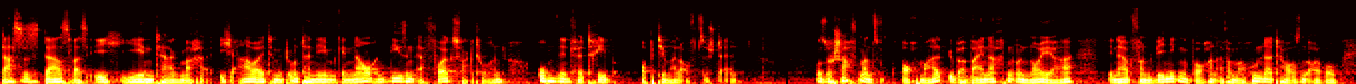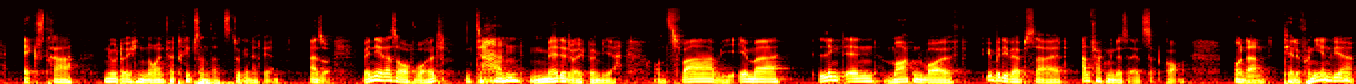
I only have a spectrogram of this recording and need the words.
das ist das, was ich jeden Tag mache. Ich arbeite mit Unternehmen genau an diesen Erfolgsfaktoren, um den Vertrieb optimal aufzustellen. Und so schafft man es auch mal über Weihnachten und Neujahr innerhalb von wenigen Wochen einfach mal 100.000 Euro extra nur durch einen neuen Vertriebsansatz zu generieren. Also, wenn ihr das auch wollt, dann meldet euch bei mir. Und zwar wie immer LinkedIn, Morten Wolf, über die Website anfang-sales.com. Und dann telefonieren wir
